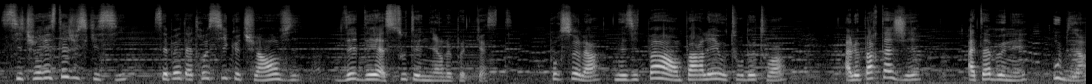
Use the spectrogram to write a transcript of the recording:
Si tu es resté jusqu'ici, c'est peut-être aussi que tu as envie d'aider à soutenir le podcast. Pour cela, n'hésite pas à en parler autour de toi, à le partager, à t'abonner ou bien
